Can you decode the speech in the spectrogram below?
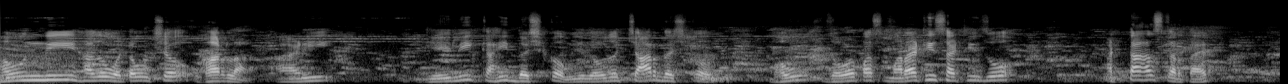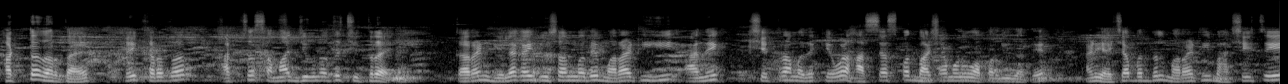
भाऊंनी हा जो वटवृक्ष उभारला आणि गेली काही दशकं म्हणजे जवळजवळ चार दशकं भाऊ जवळपास मराठीसाठी जो अट्टाहास करतायत हट्ट धरतायत हे खरं तर आजचं समाज जीवनाचं चित्र आहे. कारण गेल्या काही दिवसांमध्ये मराठी ही अनेक क्षेत्रामध्ये केवळ हास्यास्पद भाषा म्हणून वापरली जाते आणि ह्याच्याबद्दल मराठी भाषेचे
